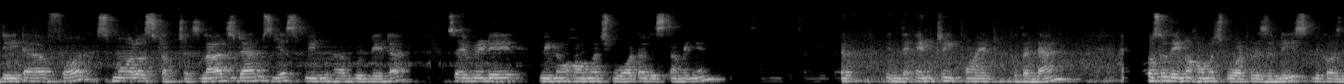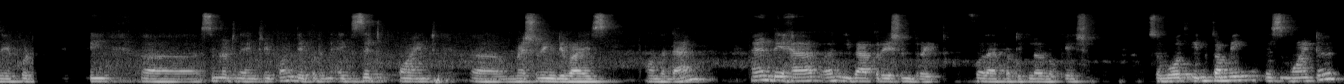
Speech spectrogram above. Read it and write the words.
data for smaller structures. Large dams, yes, we do have good data. So every day we know how much water is coming in. Someone puts a meter in the entry point to the dam. And also they know how much water is released because they put entry, uh, similar to the entry point, they put an exit point uh, measuring device on the dam. And they have an evaporation rate for that particular location. So both incoming is monitored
